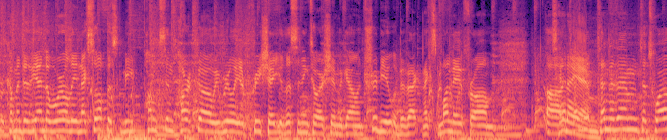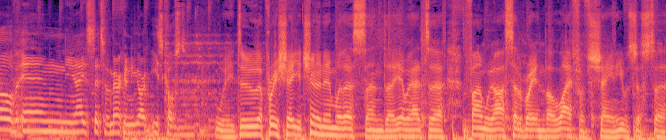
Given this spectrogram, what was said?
We're coming to the end of Worldy. Next up is going to be Punks in Parko. We really appreciate you listening to our Shane MacGowan tribute. We'll be back next Monday from uh, 10 a.m.. 10 a.m. to 12 in the United States of America, New York, East Coast. We do appreciate you tuning in with us, and uh, yeah, we had uh, fun. We are celebrating the life of Shane. He was just uh,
